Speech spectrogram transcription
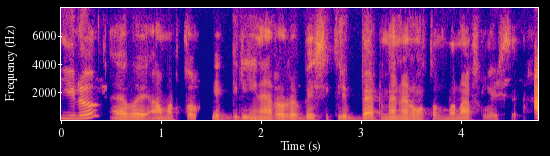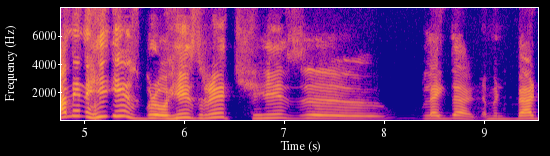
ইউ নো হ্যাঁ ভাই আমার তো লাগে গ্রিন অ্যারোরে বেসিক্যালি ব্যাটম্যানের মতন বানায় ফেলাইছে I mean, he is, bro. He's rich. He's uh, like that. I mean, Bat.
